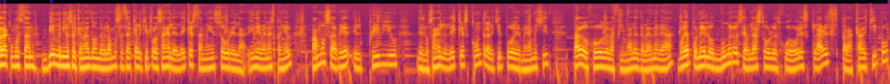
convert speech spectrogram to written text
Hola, ¿cómo están? Bienvenidos al canal donde hablamos acerca del equipo de Los Ángeles Lakers, también sobre la NBA en español. Vamos a ver el preview de Los Ángeles Lakers contra el equipo de Miami Heat para los juegos de las finales de la NBA. Voy a poner los números y hablar sobre los jugadores claves para cada equipo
